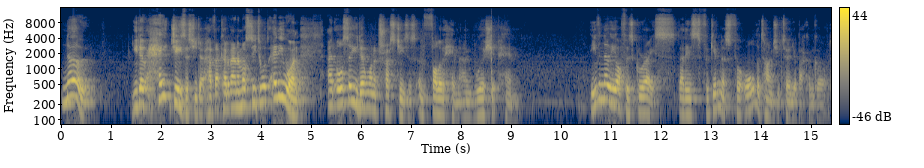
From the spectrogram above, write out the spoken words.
No. You don't hate Jesus. You don't have that kind of animosity towards anyone. And also, you don't want to trust Jesus and follow him and worship him. Even though he offers grace, that is forgiveness for all the times you turn your back on God.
